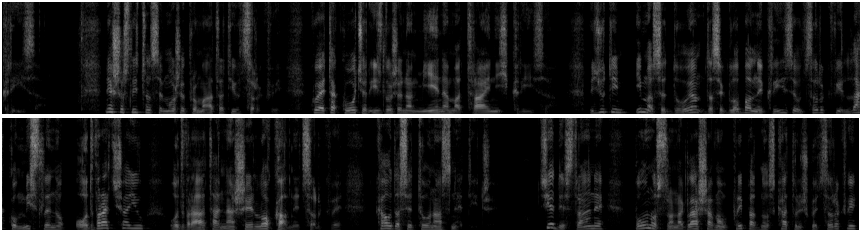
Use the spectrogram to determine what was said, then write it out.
kriza. Nešto slično se može promatrati u crkvi, koja je također izložena mijenama trajnih kriza. Međutim, ima se dojam da se globalne krize u crkvi lako misleno odvraćaju od vrata naše lokalne crkve, kao da se to nas ne tiče. S jedne strane, ponosno naglašavamo pripadnost katoličkoj crkvi,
